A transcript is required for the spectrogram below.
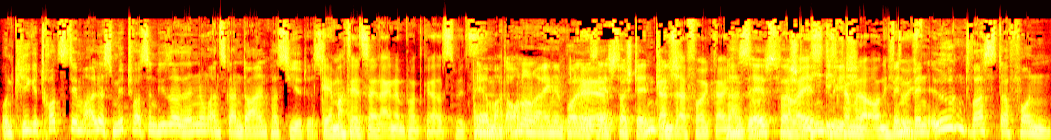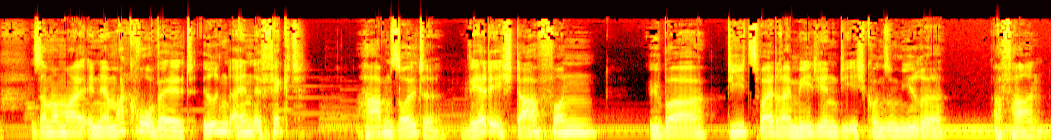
und kriege trotzdem alles mit, was in dieser Sendung an Skandalen passiert ist. Der macht ja jetzt seinen eigenen Podcast mit. Er macht auch noch einen eigenen Podcast, äh, selbstverständlich. Ganz erfolgreich. Na, selbstverständlich. Aber ich, ich kann mir da auch nicht wenn, durch. Wenn irgendwas davon, sagen wir mal, in der Makrowelt irgendeinen Effekt haben sollte, werde ich davon über die zwei, drei Medien, die ich konsumiere, erfahren.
